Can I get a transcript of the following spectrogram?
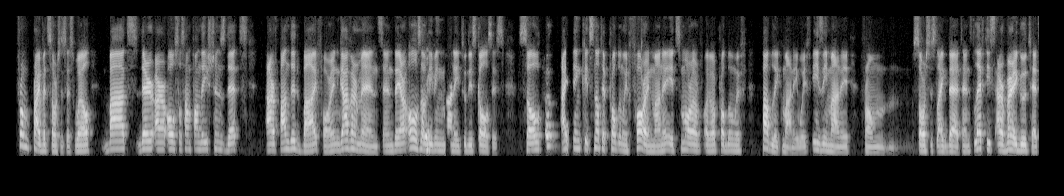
from private sources as well but there are also some foundations that are funded by foreign governments and they are also giving money to these causes. So i think it's not a problem with foreign money it's more of a problem with public money with easy money from sources like that. And leftists are very good at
